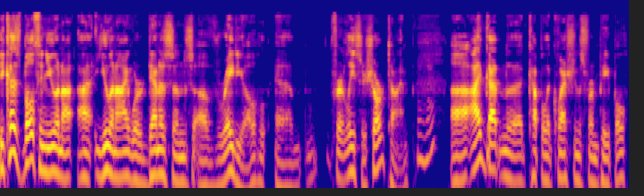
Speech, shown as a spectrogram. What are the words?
because both in you and I, uh, you and I were denizens of radio um for at least a short time, uh, I've gotten a couple of questions from people,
